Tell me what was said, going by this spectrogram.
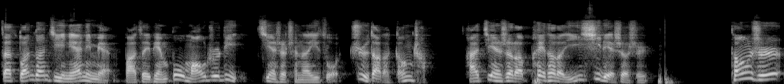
在短短几年里面，把这片不毛之地建设成了一座巨大的钢厂，还建设了配套的一系列设施，同时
